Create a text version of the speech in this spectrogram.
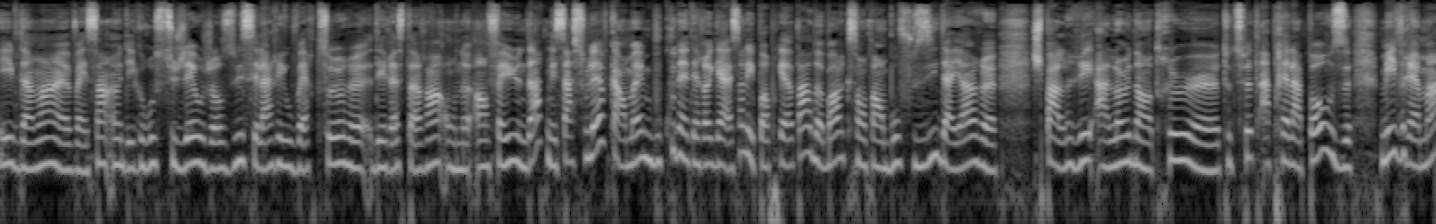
Et évidemment, euh, Vincent, un des gros sujets aujourd'hui, c'est la réouverture euh, des restaurants. On a enfin eu une date, mais ça soulève quand même beaucoup d'interrogations. Les propriétaires de bars qui sont en beau fusil, d'ailleurs, je parlerai à l'un d'entre eux tout de suite après la pause. Mais vraiment,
